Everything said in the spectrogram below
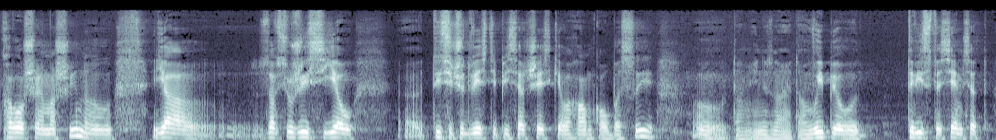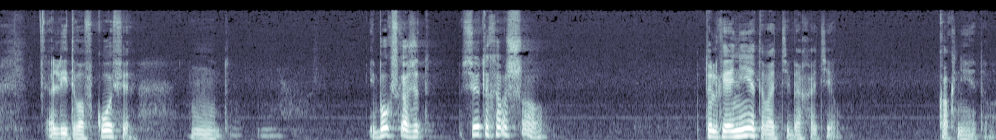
хорошая машина, я за всю жизнь съел 1256 килограмм колбасы, там, я не знаю, там, выпил 370 литров кофе. Вот. И Бог скажет, все это хорошо, только я не этого от тебя хотел. Как не этого?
